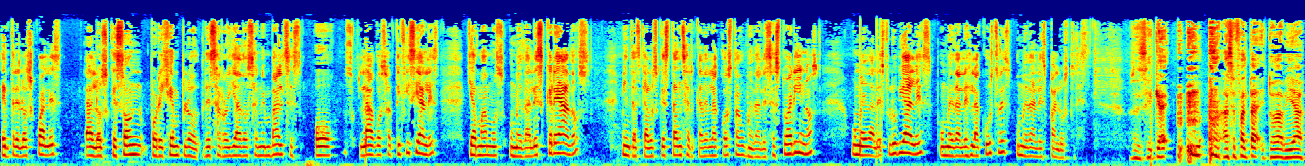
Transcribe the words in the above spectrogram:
entre los cuales a los que son, por ejemplo, desarrollados en embalses o lagos artificiales, llamamos humedales creados, mientras que a los que están cerca de la costa, humedales estuarinos, humedales fluviales, humedales lacustres, humedales palustres. Es decir, que hace falta todavía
